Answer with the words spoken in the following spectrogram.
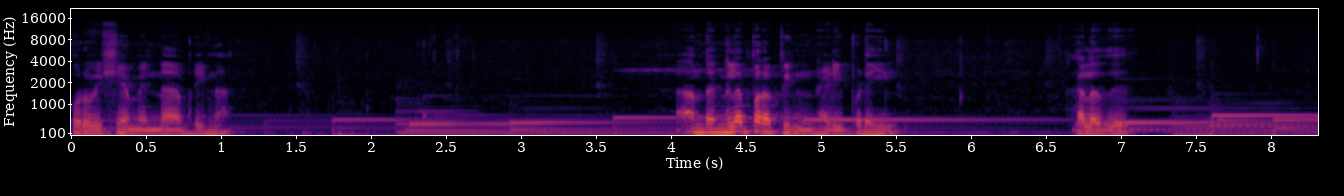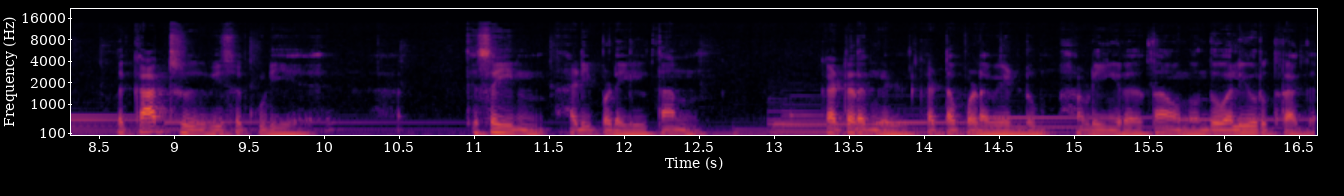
ஒரு விஷயம் என்ன அப்படின்னா அந்த நிலப்பரப்பின் அடிப்படையில் அல்லது இந்த காற்று வீசக்கூடிய திசையின் அடிப்படையில் தான் கட்டடங்கள் கட்டப்பட வேண்டும் அப்படிங்கிறத தான் அவங்க வந்து வலியுறுத்துகிறாங்க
